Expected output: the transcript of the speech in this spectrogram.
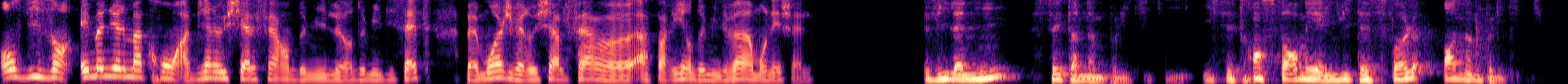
En se disant, Emmanuel Macron a bien réussi à le faire en, 2000, en 2017, ben moi, je vais réussir à le faire euh, à Paris en 2020 à mon échelle. Villani, c'est un homme politique. Il s'est transformé à une vitesse folle en homme politique.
